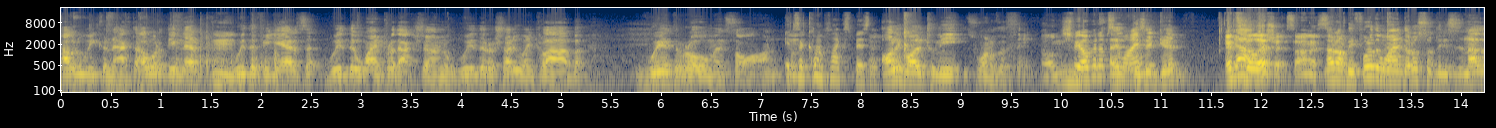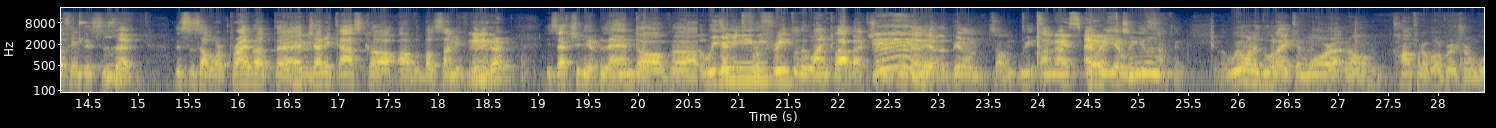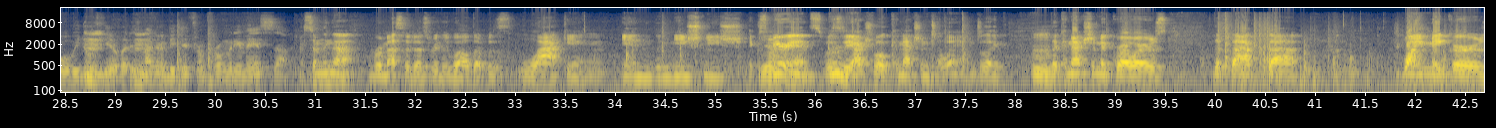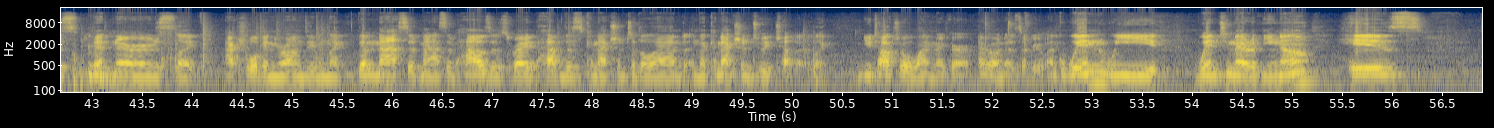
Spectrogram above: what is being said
how do we connect our dinner Mm. with the vineyards, with the wine production, with the Roscioli Wine Club, with Rome, and so on. It's a complex business. Olive oil to me is one of the things. Um, Should we open up some Uh, wine? Is it good? It's Yeah. delicious, honestly. No, no. Before the wine, there also there is another thing. This is a this is our private uh, Mm. cherry cask uh, of balsamic vinegar. It's actually a blend of. Uh, we gave it for free to the wine club actually with a little bit on. So we a nice every year gift. we get something. We want to do like a more you know, comfortable version of what we do Mm. here, but it's not going to be different from Rimessa. Something that Rimessa does really well that was lacking in the niche niche experience was the actual connection to land. Like Mm. the connection to growers, the fact that winemakers, vintners, like actual vignerons, even like the massive, massive houses, right, have this connection to the land and the connection to each other. Like you talk to a winemaker, everyone knows everyone. When we went to Marabino, his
